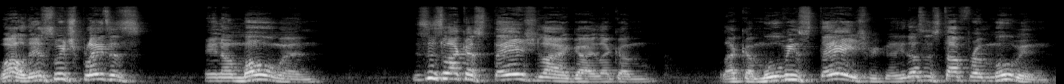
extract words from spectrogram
Wow, they switch places in a moment. This is like a stage like guy, like a like a moving stage because it doesn't stop from moving.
